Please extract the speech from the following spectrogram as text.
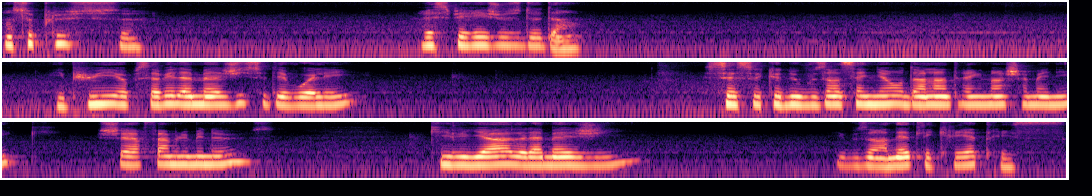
dans ce plus. Respirez juste dedans. Et puis observez la magie se dévoiler. C'est ce que nous vous enseignons dans l'entraînement chamanique, chère femme lumineuse, qu'il y a de la magie et vous en êtes les créatrices.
